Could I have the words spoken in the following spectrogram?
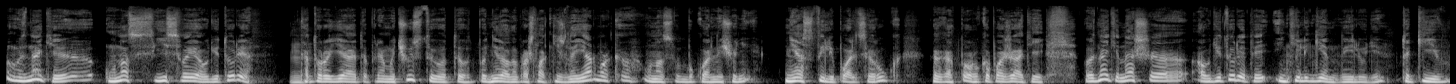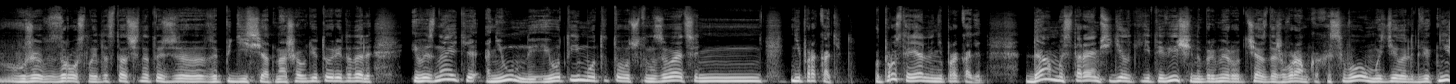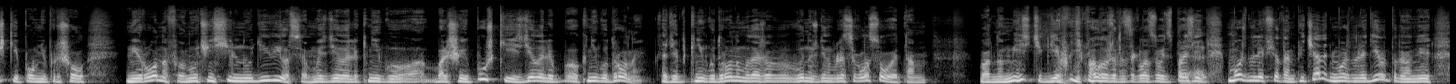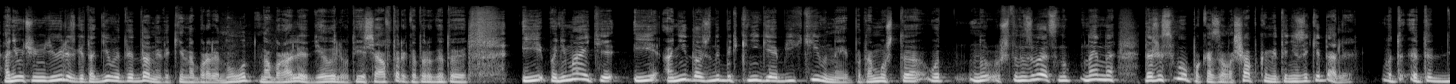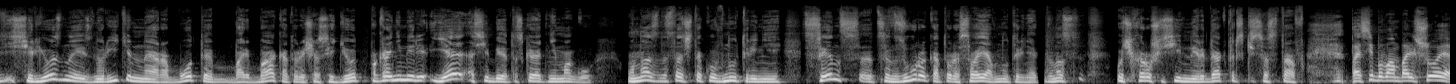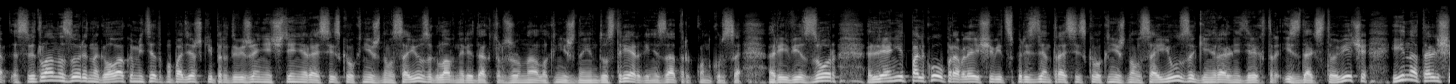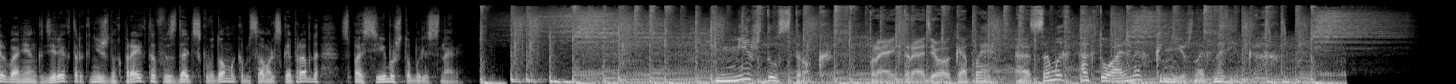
Вы знаете, у нас есть своя аудитория, угу. которую я это прямо чувствую. Вот, вот недавно прошла книжная ярмарка, у нас вот буквально еще не, не остыли пальцы рук, как от рукопожатий. Вы знаете, наша аудитория – это интеллигентные люди, такие уже взрослые достаточно, то есть за 50 наша аудитория и так далее. И вы знаете, они умные, и вот им вот это вот, что называется, не прокатит. Вот просто реально не прокатит. Да, мы стараемся делать какие-то вещи. Например, вот сейчас даже в рамках СВО мы сделали две книжки. Помню, пришел Миронов, и он очень сильно удивился. Мы сделали книгу «Большие пушки» и сделали книгу «Дроны». Кстати, эту книгу «Дроны» мы даже вынуждены были согласовывать там в одном месте, где, где положено согласовать, спросить, так. можно ли все там печатать, можно ли делать, потому что они очень удивились, говорят, а где вы эти данные такие набрали? Ну вот набрали, делали, вот есть авторы, которые готовят. И понимаете, и они должны быть книги объективные, потому что вот, ну, что называется, ну, наверное, даже СВО показало, шапками-то не закидали. Вот это серьезная, изнурительная работа, борьба, которая сейчас идет. По крайней мере, я о себе это сказать не могу у нас достаточно такой внутренний ценз, цензура, которая своя внутренняя. У нас очень хороший, сильный редакторский состав. Спасибо вам большое. Светлана Зорина, глава Комитета по поддержке и продвижению чтения Российского книжного союза, главный редактор журнала «Книжная индустрия», организатор конкурса «Ревизор». Леонид Палько, управляющий вице-президент Российского книжного союза, генеральный директор издательства «Вечи» и Наталья Щербаненко, директор книжных проектов издательского дома «Комсомольская правда». Спасибо, что были с нами. «Между строк». Проект «Радио КП» о самых актуальных книжных новинках.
